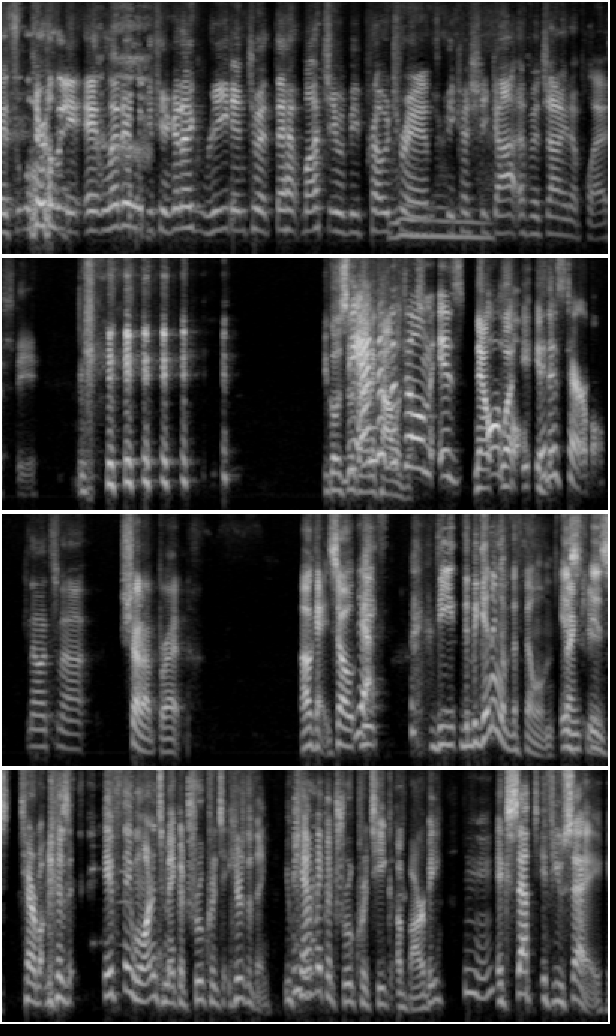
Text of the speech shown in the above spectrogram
It's literally it literally if you're gonna read into it that much, it would be pro oh, trans because she got a vaginoplasty. she goes to the the, end of the film is Now, awful. what- if- it is terrible. No, it's not. Shut up, Brett. Okay, so the- Yes. The the beginning of the film is is terrible because if they wanted to make a true critique, here's the thing: you can't Mhm. make a true critique of Barbie Mhm. except if you say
